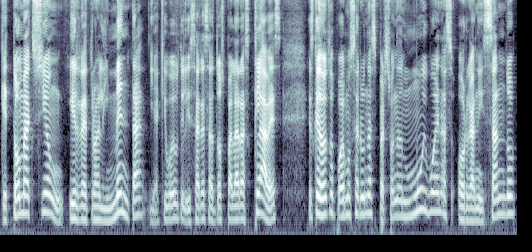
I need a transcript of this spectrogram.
que toma acción y retroalimenta, y aquí voy a utilizar esas dos palabras claves, es que nosotros podemos ser unas personas muy buenas organizando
